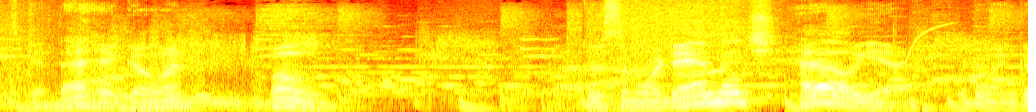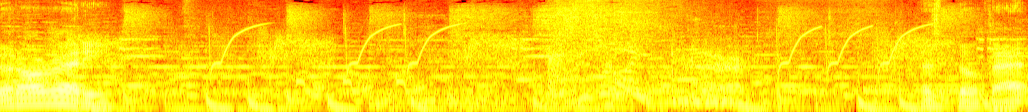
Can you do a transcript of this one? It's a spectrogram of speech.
Let's get that hit going. Boom. Do some more damage. Hell yeah, we're doing good already. Let's build that.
